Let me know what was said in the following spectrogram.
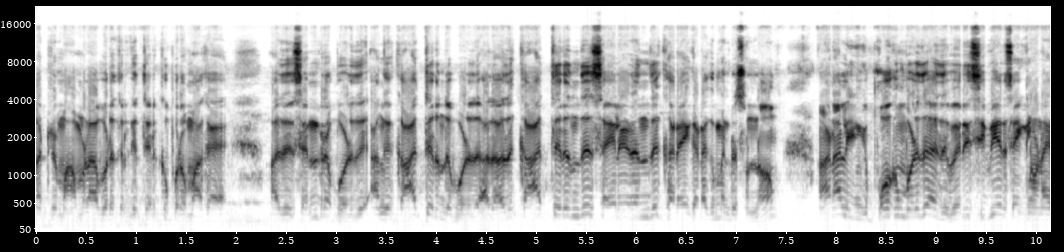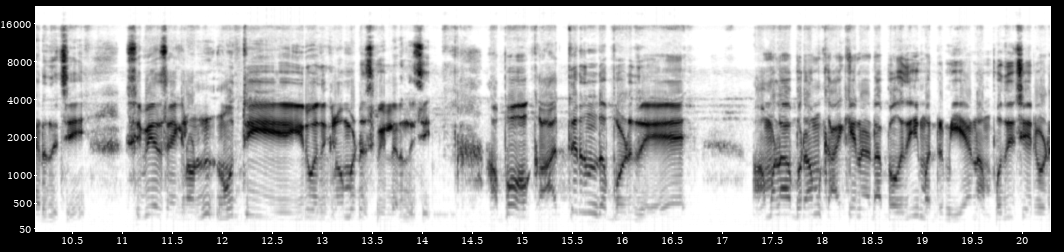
மற்றும் அமலாபுரத்திற்கு தெற்குப்புறமாக அது சென்ற பொழுது அங்கு காத்திருந்த பொழுது அதாவது காத்திருந்து செயலிழந்து கரையை கடக்கும் என்று சொன்னோம். ஆனால் இங்கு போகும்பொழுது அது வெரி சிவியர் சைக்ளோனாக இருந்துச்சு. சிவியர் சைக்ளோன் நூற்றி இருபது கிலோமீட்டர் ஸ்பீடில் இருந்துச்சு. அப்போது காத்திருந்த பொழுது அமலாபுரம் காக்கிநாடா பகுதி மற்றும் ஏனாம் புதுச்சேரியோட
